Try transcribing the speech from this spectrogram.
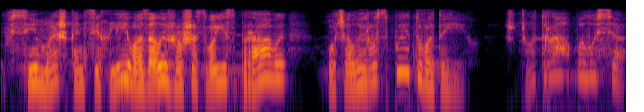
Всі мешканці хліва, залишивши свої справи, почали розпитувати їх, що трапилося.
